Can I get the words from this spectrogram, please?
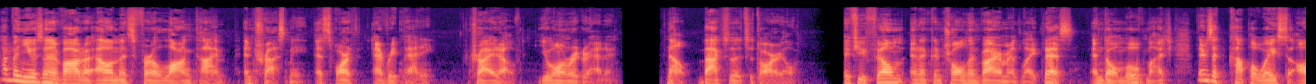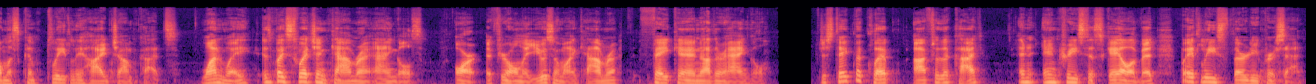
I've been using Envato Elements for a long time, and trust me, it's worth every penny. Try it out, you won't regret it. Now, back to the tutorial. If you film in a controlled environment like this and don't move much, there's a couple ways to almost completely hide jump cuts. One way is by switching camera angles, or if you're only using one camera, fake another angle. Just take the clip after the cut and increase the scale of it by at least 30%.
